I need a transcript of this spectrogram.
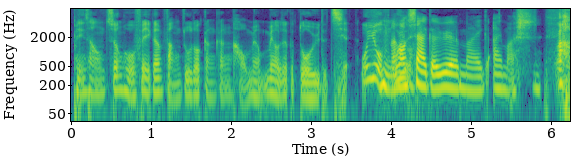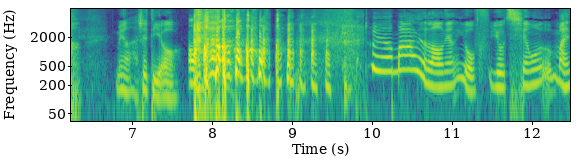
平常生活费跟房租都刚刚好，没有没有这个多余的钱。我有，然后下个月买一个爱马仕啊，没有，是迪奥。妈的，老娘有有钱，我买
